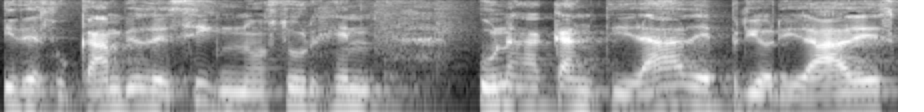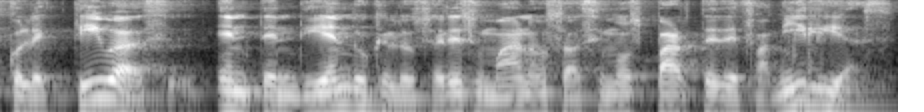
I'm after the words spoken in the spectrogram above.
Y de su cambio de signo surgen una cantidad de prioridades colectivas, entendiendo que los seres humanos hacemos parte de familias,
